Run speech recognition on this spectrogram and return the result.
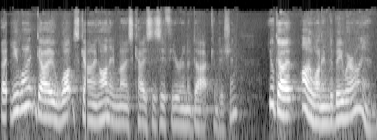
But you won't go, what's going on in most cases if you're in a dark condition. You'll go, I want him to be where I am.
